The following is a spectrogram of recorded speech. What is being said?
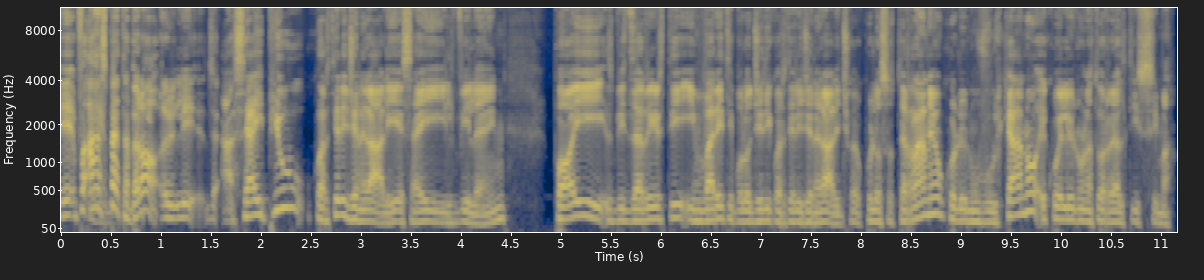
E ah, Ehm, aspetta, però, li- se hai più quartieri generali e sei il villain, puoi sbizzarrirti in varie tipologie di quartieri generali, cioè quello sotterraneo, quello in un vulcano e quello in una torre altissima.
